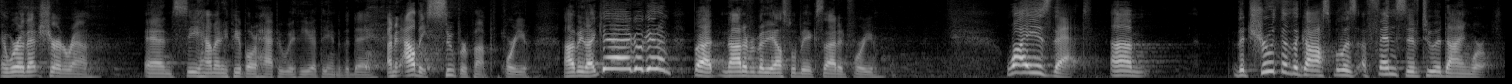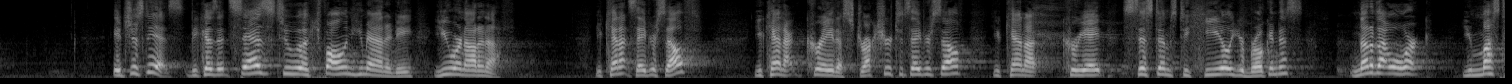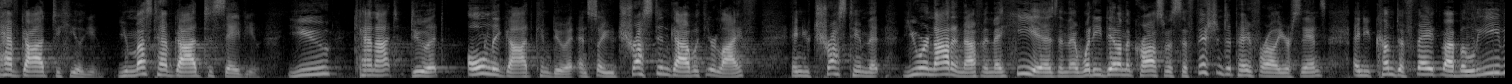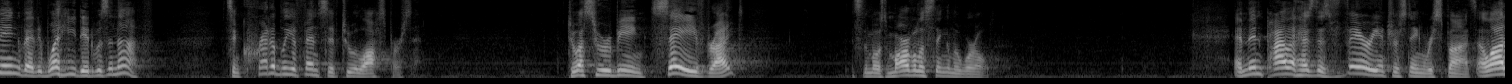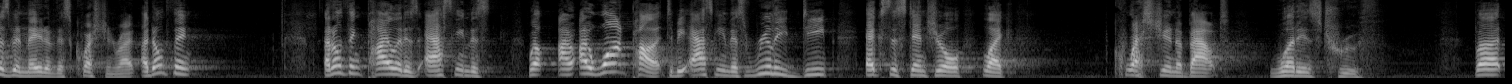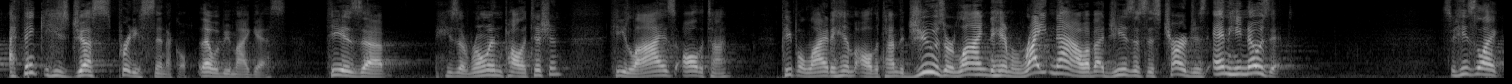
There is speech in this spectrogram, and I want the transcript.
And wear that shirt around and see how many people are happy with you at the end of the day. I mean, I'll be super pumped for you. I'll be like, yeah, go get them. But not everybody else will be excited for you. Why is that? Um, the truth of the gospel is offensive to a dying world. It just is, because it says to a fallen humanity, you are not enough. You cannot save yourself. You cannot create a structure to save yourself. You cannot create systems to heal your brokenness. None of that will work. You must have God to heal you. You must have God to save you. You cannot do it only God can do it. And so you trust in God with your life and you trust Him that you are not enough and that He is, and that what He did on the cross was sufficient to pay for all your sins. And you come to faith by believing that what He did was enough. It's incredibly offensive to a lost person. To us who are being saved, right? It's the most marvelous thing in the world. And then Pilate has this very interesting response. A lot has been made of this question, right? I don't think I don't think Pilate is asking this. Well, I, I want Pilate to be asking this really deep, existential, like, question about what is truth. But I think he's just pretty cynical. That would be my guess. He is a, he's a Roman politician. He lies all the time. People lie to him all the time. The Jews are lying to him right now about Jesus' charges, and he knows it. So he's like,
